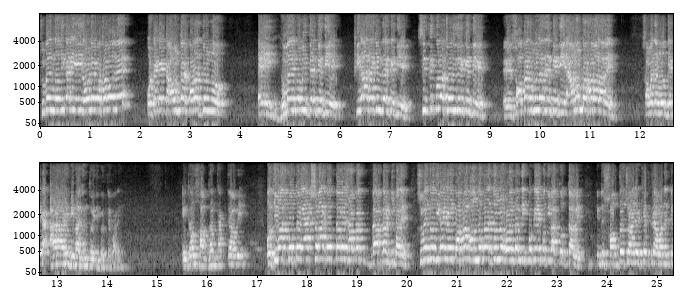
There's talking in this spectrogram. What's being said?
শুভেন্দু অধিকারী এই ধরনের কথা বলবে, ওটাকে কাউন্টার করার জন্য এই হুমায়ুন কবিরদেরকে দিয়ে ফিরাদ হাকিমদেরকে দিয়ে, সিদ্দিকুল্লাহ চৌধুরীদেরকে দিয়ে শওকত মোল্লাদেরকে দিয়ে এমন কথা বলাবে সমাজের মধ্যে একটা আড়াআড়ি বিভাজন তৈরি করতে পারে। এটাও সাবধান থাকতে হবে। প্রতিবাদ করতে হবে একশো বার করতে হবে আপনার কি বলে, শুভেন্দু অধিকারী ওই কথা বন্ধ করার জন্য গণতান্ত্রিক পক্ষে প্রতিবাদ করতে হবে। কিন্তু শব্দ চয়নের ক্ষেত্রে আমাদেরকে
